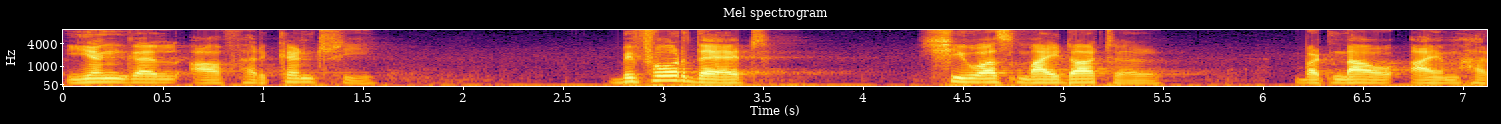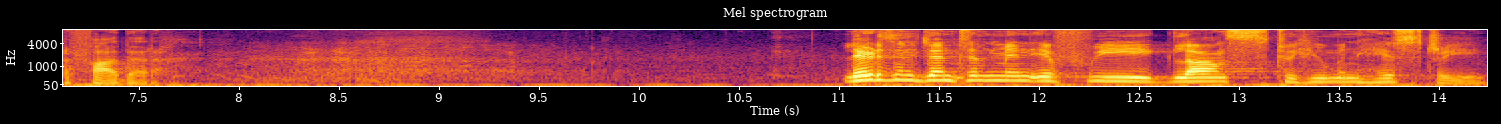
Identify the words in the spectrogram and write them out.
young girl of her country. Before that, she was my daughter, but now I am her father. Ladies and gentlemen, if we glance to human history,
